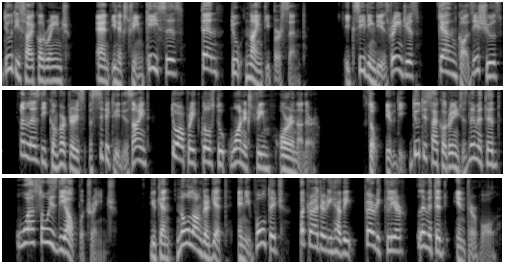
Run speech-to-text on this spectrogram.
duty cycle range, and in extreme cases, 10 to 90%. Exceeding these ranges can cause issues unless the converter is specifically designed to operate close to one extreme or another. So if the duty cycle range is limited, well so is the output range. You can no longer get any voltage, but rather you have a very clear limited interval.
